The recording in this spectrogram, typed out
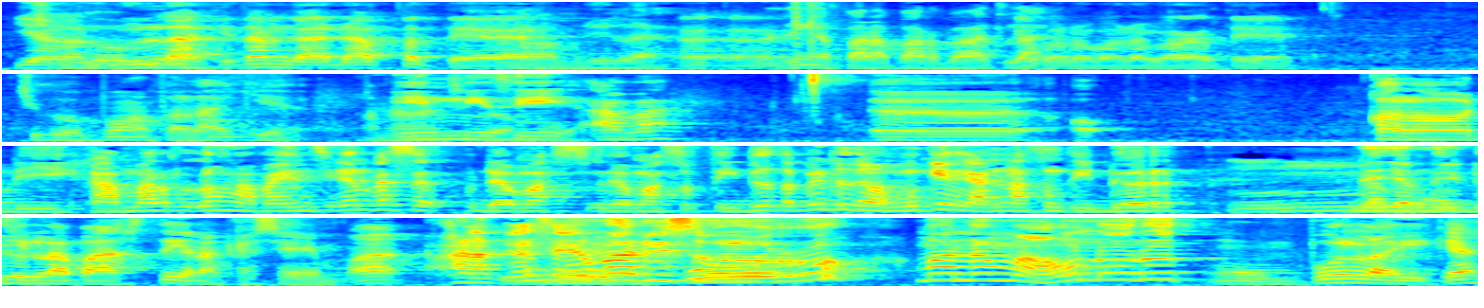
Ya alhamdulillah kita nggak dapet ya. Alhamdulillah. Heeh. Berarti nggak parah-parah banget lah. parah-parah banget ya. Cigombong apa lagi ya? Kenal Ini Cigombong. sih apa? Eh oh, kalau di kamar lo ngapain sih kan pas udah mas udah masuk tidur tapi lu nggak mungkin kan langsung tidur Hmm. udah jam mungkin tidur lah pasti anak SMA. anak Ngumpul- SMA disuruh mana mau nurut ngumpul lagi kan.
